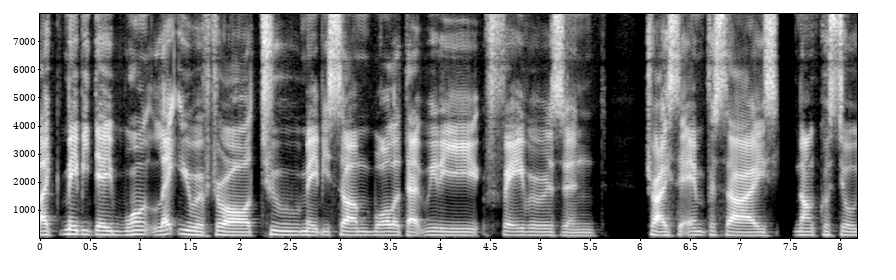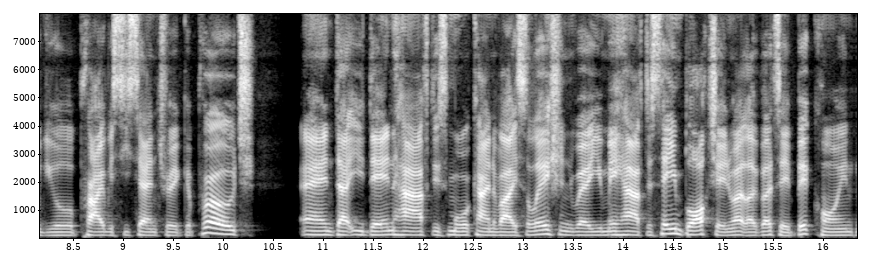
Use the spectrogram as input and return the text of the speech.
like maybe they won't let you withdraw to maybe some wallet that really favors and tries to emphasize non-custodial privacy centric approach and that you then have this more kind of isolation where you may have the same blockchain right? Like let's say bitcoin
